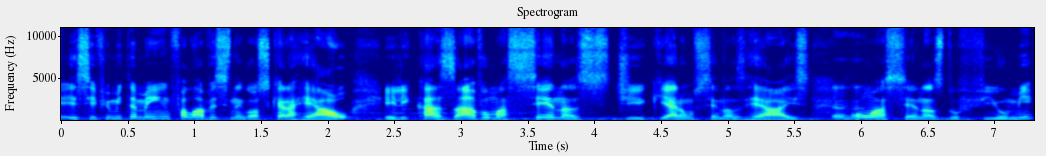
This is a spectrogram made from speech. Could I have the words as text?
esse filme também falava esse negócio que era real. Ele casava umas cenas de que eram cenas reais Aham. com as cenas do filme.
